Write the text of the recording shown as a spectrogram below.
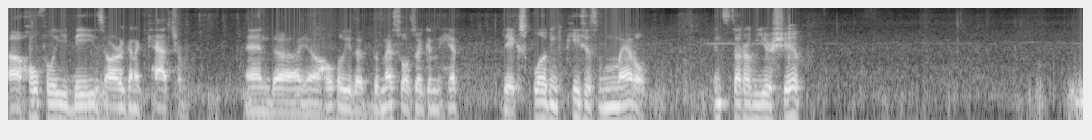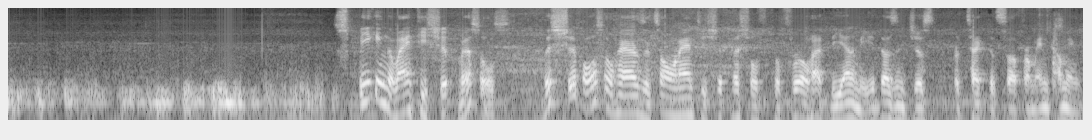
uh, hopefully these are going to catch them and uh, you know hopefully the, the missiles are going to hit the exploding pieces of metal instead of your ship. Speaking of anti-ship missiles, this ship also has its own anti-ship missiles to throw at the enemy. It doesn't just protect itself from incoming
